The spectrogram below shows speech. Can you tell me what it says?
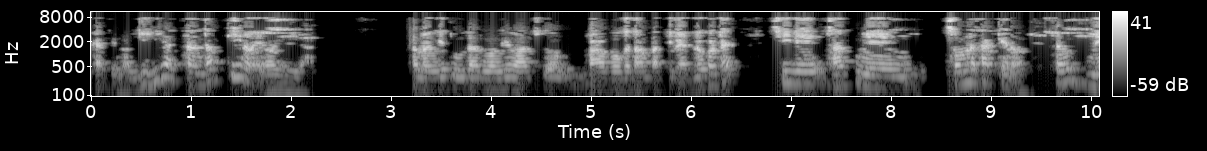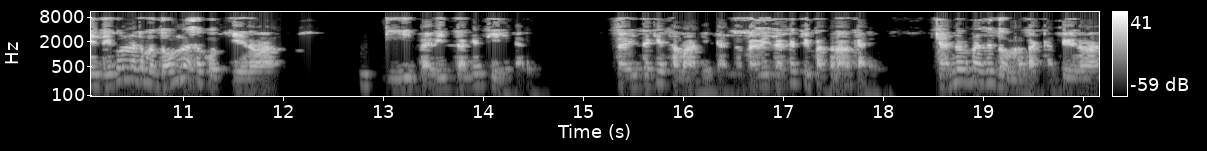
ඇති වෙනවා. ගිහියත් අන්දක් තියෙනවා ඒ වගේ. තමන්ගේ දූදරුවන්ගේ වාස්තුව භාවෝග සම්පatti වැඩනකොට සීලේ සත් මේ සොම්නසක් එනවා. නමුත් මේ දෙකොල්ලටම දොම්නසකොත් කියනවා දී පැවිද්දගේ සීල කරනවා. පැවිද්දගේ සමාධිය කරනවා. පැවිද්දගේ ත්‍රිපතනාව කරනවා. කරනකොට පස්සේ දොම්නසක් ඇති වෙනවා.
